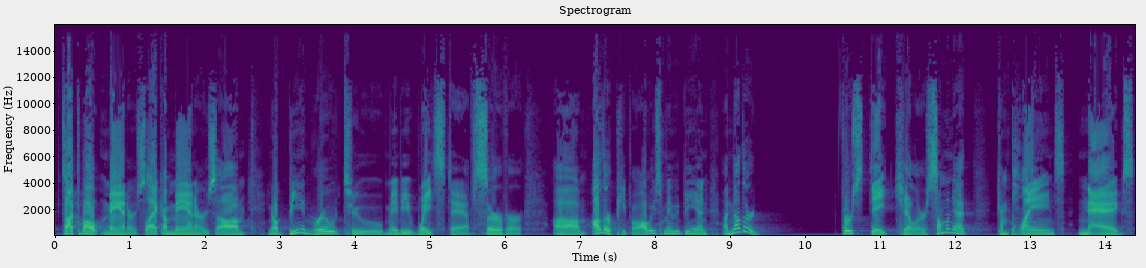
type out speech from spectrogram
We talked about manners, lack of manners, um, you know, being rude to maybe wait staff, server, um, other people, always maybe being another first date killer, someone that complains, nags,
